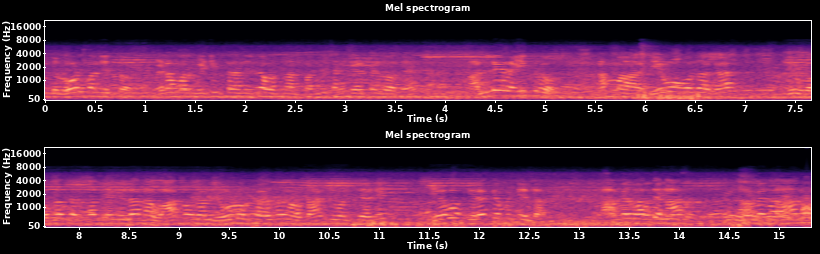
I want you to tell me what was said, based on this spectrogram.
ಒಂದು ಲೋಡ್ ಬಂದಿತ್ತು. ಮೇಡಮ್ ಅವ್ರ ಮೀಟಿಂಗ್ ತಂದಿದ್ರೆ ಅವ್ರು ನಾನು ಪರ್ಮಿಷನ್ ಕೇಳ್ಕೊಂಡು ಹೋದೆ. ಅಲ್ಲೇ ರೈತರು, ನಮ್ಮ ದೇವ ಹೋದಾಗ ನೀವು ಗೊಬ್ಬರ ತರ್ಕೊಂಡು ಏನಿಲ್ಲ, ನಾವು ಆರ್ನೂರಲ್ಲಿ ಏಳ್ನೂರು ಕಳೆದು ನಾವು ತಾಂತೀವಿ ಅಂತೇಳಿ ದೇವ ಗಿರಕ್ಕೆ ಬಿಟ್ಟಿಲ್ಲ. ಆಮೇಲೆ ಮತ್ತೆ ನಾನು ಆಮೇಲೆ ನಾನು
